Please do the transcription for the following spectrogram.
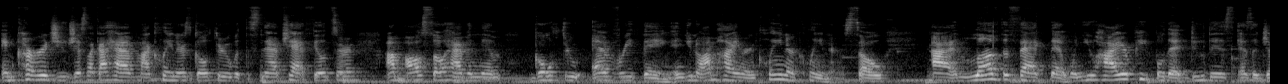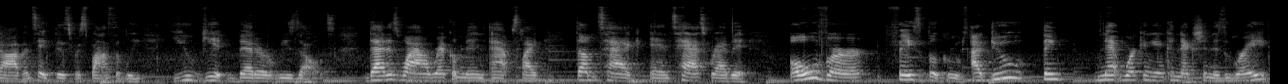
encourage you, just like I have my cleaners go through with the Snapchat filter, I'm also having them go through everything. And you know, I'm hiring cleaner cleaners. So I love the fact that when you hire people that do this as a job and take this responsibly, you get better results. That is why I recommend apps like Thumbtack and TaskRabbit over Facebook groups. I do think networking and connection is great,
